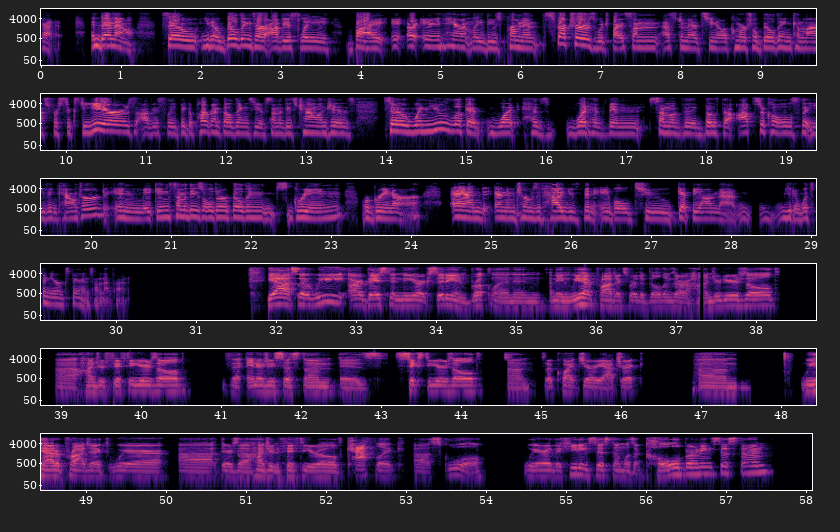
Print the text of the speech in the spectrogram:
Got it. And Donnel, so, you know, buildings are obviously by are inherently these permanent structures, which by some estimates, you know, a commercial building can last for 60 years. Obviously, big apartment buildings, you have some of these challenges. So when you look at what has what have been some of the both the obstacles that you've encountered in making some of these older buildings green or greener, and and in terms of how you've been able to get beyond that, you know, what's been your experience on that front? Yeah, so we are based in New York City and Brooklyn, and I mean we have projects where the buildings are 100 years old, uh, 150 years old. The energy system is 60 years old, um, so quite geriatric. Um, we had a project where uh, there's a 150 year old Catholic uh, school where the heating system was a coal burning system,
